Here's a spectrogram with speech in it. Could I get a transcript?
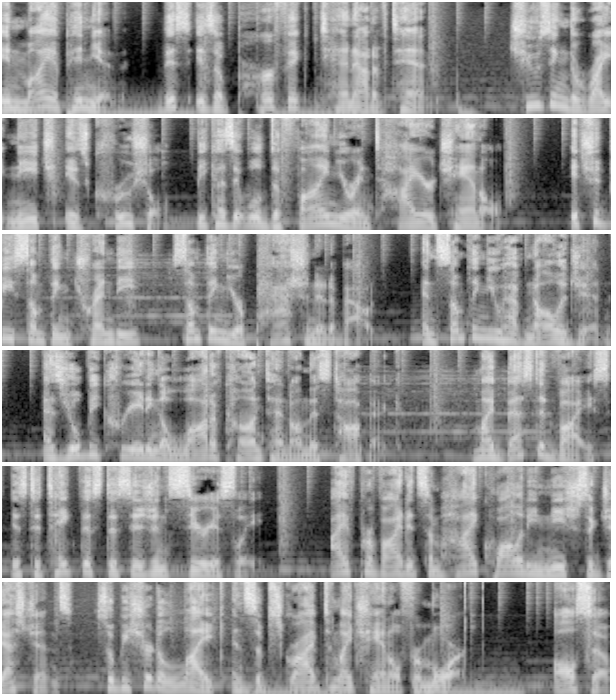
In my opinion, this is a perfect 10 out of 10. Choosing the right niche is crucial because it will define your entire channel it should be something trendy, something you're passionate about, and something you have knowledge in, as you'll be creating a lot of content on this topic. My best advice is to take this decision seriously. I've provided some high-quality niche suggestions, so be sure to like and subscribe to my channel for more. Also,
